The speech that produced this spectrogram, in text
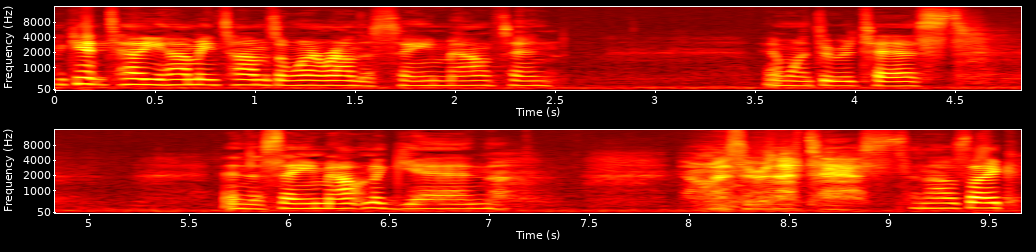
I can't tell you how many times I went around the same mountain and went through a test, and the same mountain again, and went through that test. And I was like,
